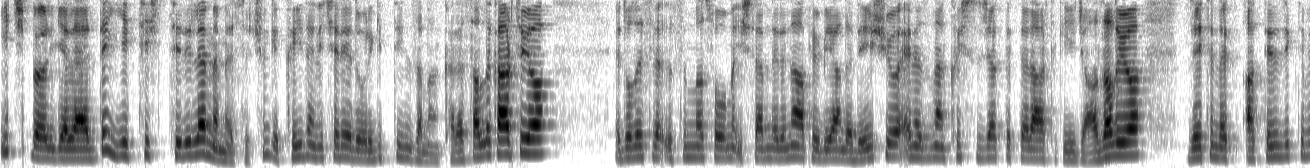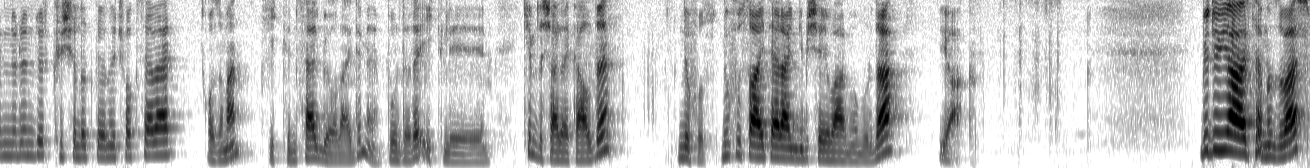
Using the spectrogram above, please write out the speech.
iç bölgelerde yetiştirilememesi. Çünkü kıyıdan içeriye doğru gittiğin zaman karasallık artıyor. E dolayısıyla ısınma soğuma işlemleri ne yapıyor bir anda değişiyor. En azından kış sıcaklıkları artık iyice azalıyor. Zeytin de Akdeniz ikliminin üründür. Kış ılıklığını çok sever. O zaman iklimsel bir olay değil mi? Burada da iklim. Kim dışarıda kaldı? Nüfus. Nüfusa ait herhangi bir şey var mı burada? Yok. Bir dünya haritamız var.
